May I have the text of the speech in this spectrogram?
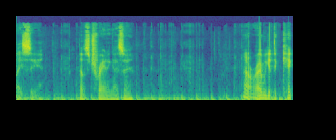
I see. That was training, I see. Alright, we get to kick...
